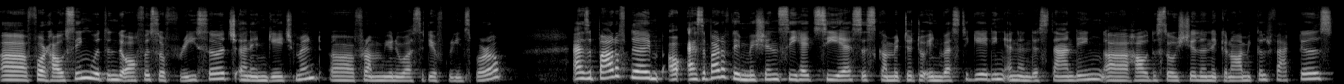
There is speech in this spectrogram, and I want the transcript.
uh, for housing within the Office of Research and Engagement uh, from University of Greensboro. As a part of the uh, as a part of the mission, CHCS is committed to investigating and understanding uh, how the social and economical factors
